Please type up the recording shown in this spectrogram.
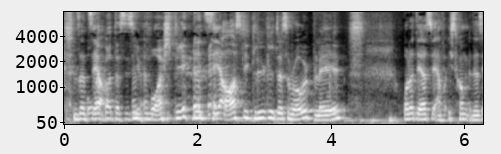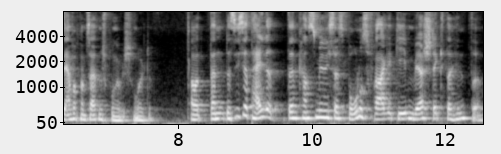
Das ist ein oh sehr, mein Gott, das ist ihr Vorspiel. ein sehr ausgeklügeltes Roleplay. Oder der sie einfach, ich komm, der sie einfach beim Seitensprung erwischen wollte. Aber dann, das ist ja Teil der, dann kannst du mir nicht als Bonusfrage geben, wer steckt dahinter.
